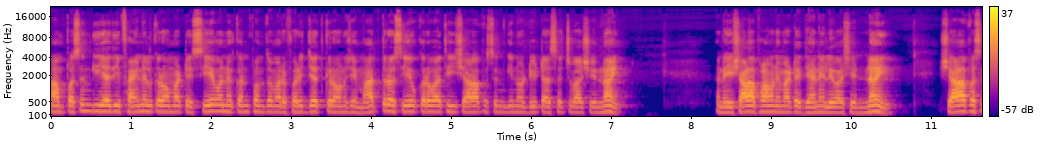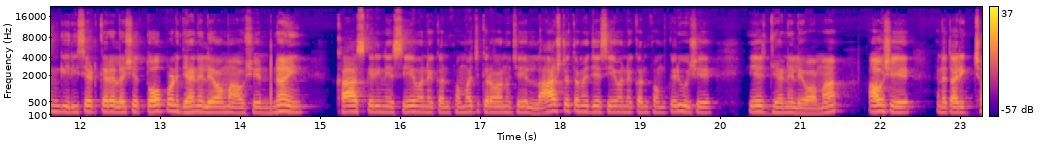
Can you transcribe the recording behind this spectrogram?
આમ પસંદગી યાદી ફાઇનલ કરવા માટે સેવ અને કન્ફર્મ તમારે ફરજિયાત કરવાનું છે. માત્ર સેવ કરવાથી શાળા પસંદગીનો ડેટા સચવાશે નહીં. અને એ શાળા ફાળવણી માટે ધ્યાને લેવાશે નહીં. શાળા પસંદગી રીસેટ કરેલ હશે તો પણ ધ્યાને લેવામાં આવશે નહીં. ખાસ કરીને સેવ અને કન્ફર્મ જ કરવાનું છે. લાસ્ટ તમે જે સેવ અને કન્ફર્મ કર્યું છે, એ જ ધ્યાને લેવામાં આવશે. અને તારીખ છ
